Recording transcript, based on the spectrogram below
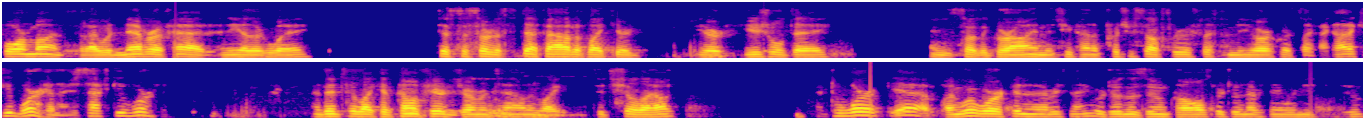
four months that I would never have had any other way. Just to sort of step out of like your your usual day, and so the grind that you kind of put yourself through, especially in New York, where it's like I gotta keep working, I just have to keep working, and then to like have come up here to Germantown and like to chill out to work, yeah. And we're working and everything. We're doing the Zoom calls. We're doing everything we need to do.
